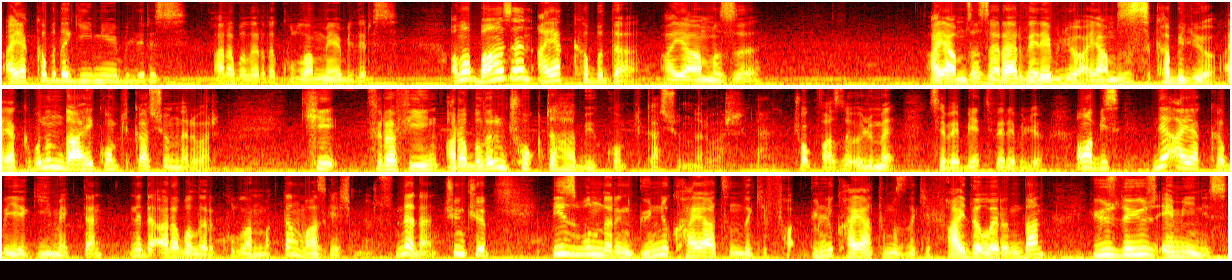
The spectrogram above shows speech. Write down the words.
ayakkabı da giymeyebiliriz, arabaları da kullanmayabiliriz. Ama bazen ayakkabıda ayağımızı ayağımıza zarar verebiliyor, ayağımızı sıkabiliyor. Ayakkabının dahi komplikasyonları var. Ki trafiğin, arabaların çok daha büyük komplikasyonları var. Yani çok fazla ölüme sebebiyet verebiliyor. Ama biz ne ayakkabıyı giymekten ne de arabaları kullanmaktan vazgeçmiyoruz. Neden? Çünkü biz bunların günlük hayatındaki günlük hayatımızdaki faydalarından %100 eminiz.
